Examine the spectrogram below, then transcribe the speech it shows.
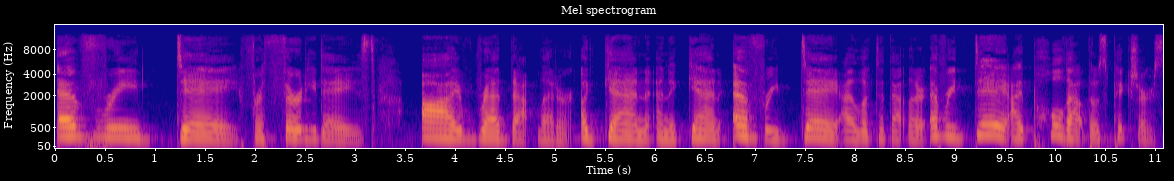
every day for 30 days. I read that letter again and again. Every day I looked at that letter. Every day I pulled out those pictures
